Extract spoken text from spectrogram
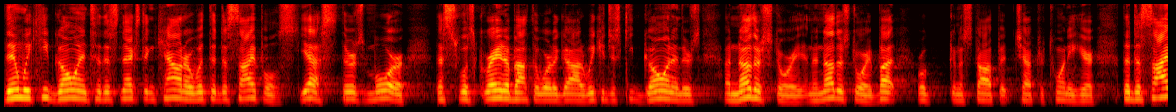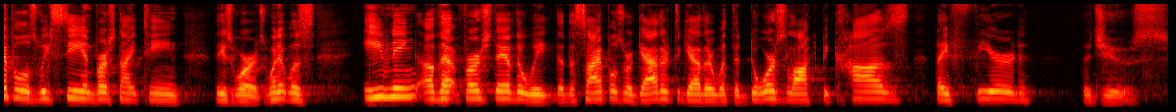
Then we keep going to this next encounter with the disciples. Yes, there's more. That's what's great about the Word of God. We could just keep going, and there's another story and another story, but we're going to stop at chapter 20 here. The disciples, we see in verse 19 these words When it was evening of that first day of the week, the disciples were gathered together with the doors locked because they feared the Jews.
